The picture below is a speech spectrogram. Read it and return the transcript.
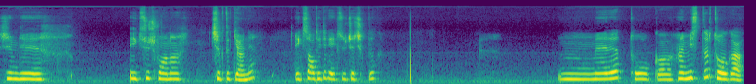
Şimdi eksi 3 puana çıktık yani. Eksi 6 idik. Eksi 3'e çıktık. Mere Tolga. Ha Mr. Tolga.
